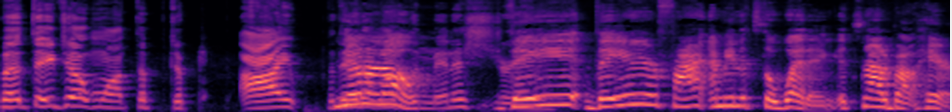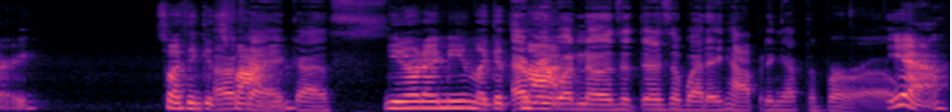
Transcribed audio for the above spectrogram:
But they don't want the, the I. They No, no, no. the ministry. They they are fine. I mean, it's the wedding. It's not about Harry, so I think it's okay, I fine. guess You know what I mean? Like it's everyone not. knows that there's a wedding happening at the Burrow. Yeah,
